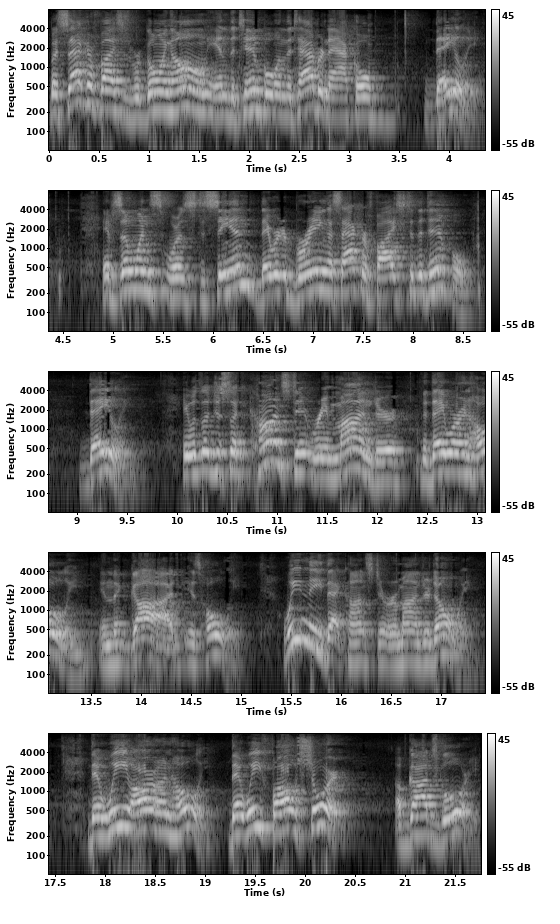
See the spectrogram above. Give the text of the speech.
but sacrifices were going on in the temple and the tabernacle daily. If someone was to sin, they were to bring a sacrifice to the temple daily. It was just a constant reminder that they were unholy and that God is holy. We need that constant reminder, don't we? That we are unholy, that we fall short of God's glory.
